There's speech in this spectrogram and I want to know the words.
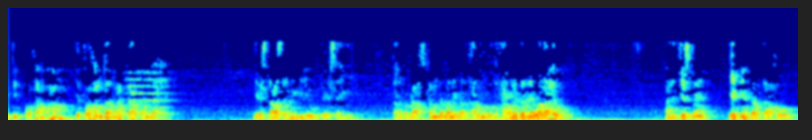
इति प्रथम। ये प्रथम धर्म का खंड है। गृहस्थाश्रम के लिए उपदेश है धर्म का स्कंद बनेगा धर्म को धारण करने वाला है वो। मान जिसमें यज्ञ करता हो,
